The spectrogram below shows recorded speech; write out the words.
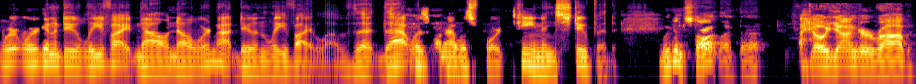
We're, we're gonna do levi no no we're not doing levi love. That that was when i was 14 and stupid. We can start like that Go younger, Rob.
